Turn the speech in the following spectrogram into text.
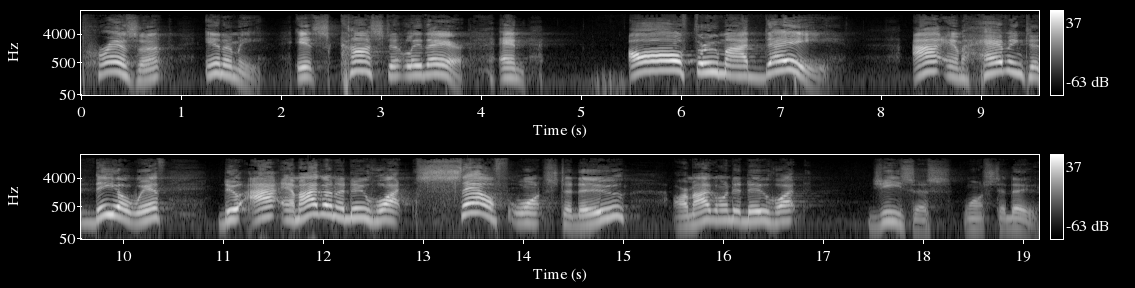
present enemy. It's constantly there. And all through my day, I am having to deal with do I am I going to do what self wants to do or am I going to do what Jesus wants to do?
